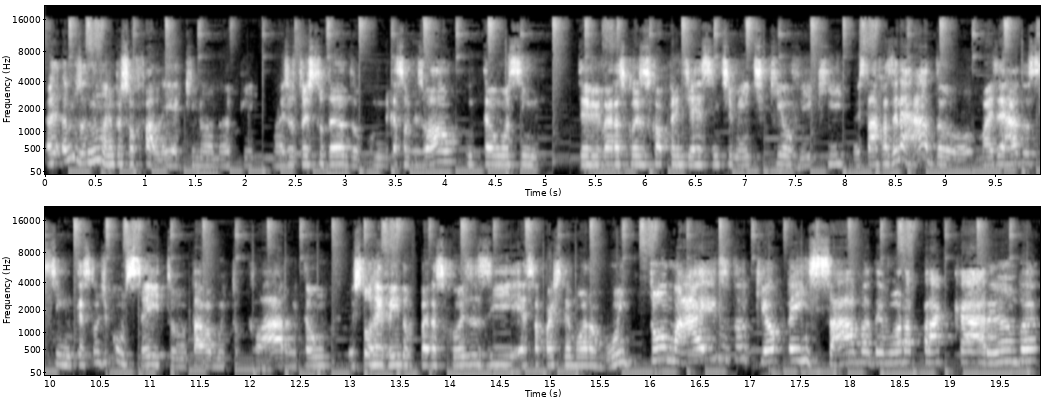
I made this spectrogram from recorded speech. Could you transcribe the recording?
Eu não, eu não lembro se eu falei aqui no ANUP, mas eu estou estudando comunicação visual, então, assim, teve várias coisas que eu aprendi recentemente que eu vi que eu estava fazendo errado, mas errado assim, questão de conceito, não estava muito claro. Então, eu estou revendo várias coisas e essa parte demora muito mais do que eu pensava, demora pra caramba.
